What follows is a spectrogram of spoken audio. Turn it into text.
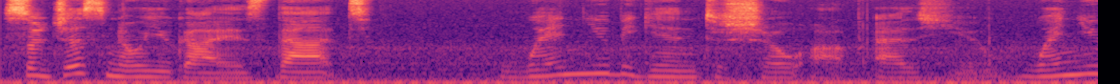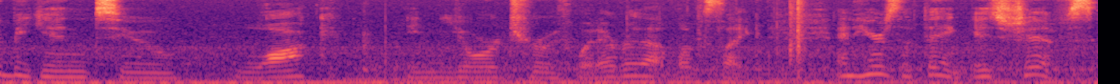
So just know, you guys, that when you begin to show up as you, when you begin to walk in your truth, whatever that looks like. And here's the thing it shifts.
